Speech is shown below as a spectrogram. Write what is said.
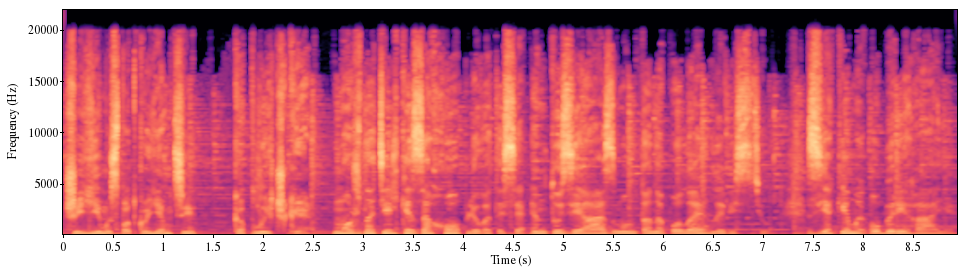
чиї ми спадкоємці, каплички. Можна тільки захоплюватися ентузіазмом та наполегливістю, з якими оберігає,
